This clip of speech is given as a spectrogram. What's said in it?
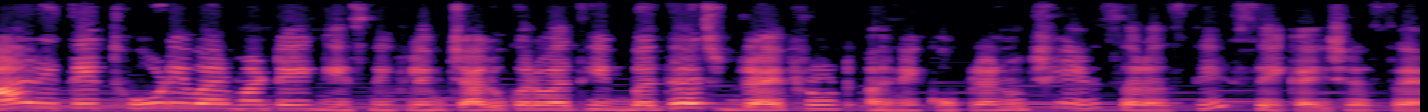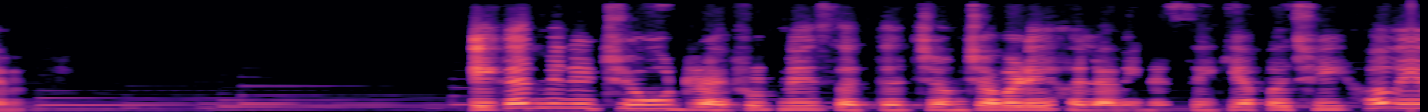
આ રીતે થોડી વાર માટે ગેસની ફ્લેમ ચાલુ કરવાથી બધા જ ડ્રાયફ્રૂટ અને કોપરાનું છીણ સરસથી શેકાઈ જશે. એકાદ મિનિટ જેવું ડ્રાયફ્રૂટને સતત ચમચા વડે હલાવીને શેક્યા પછી હવે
